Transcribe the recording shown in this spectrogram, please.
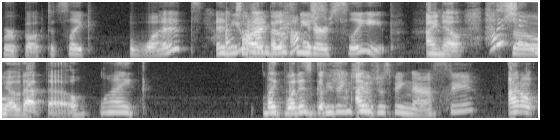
were booked. It's like what? And I'm you sorry, and I both need does- our sleep. I know. How does So- she know that though? Like, like what is good? Do you think she I, was just being nasty? I don't.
